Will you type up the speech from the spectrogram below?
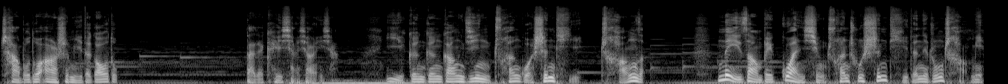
差不多二十米的高度。大家可以想象一下，一根根钢筋穿过身体、肠子、内脏被惯性穿出身体的那种场面，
